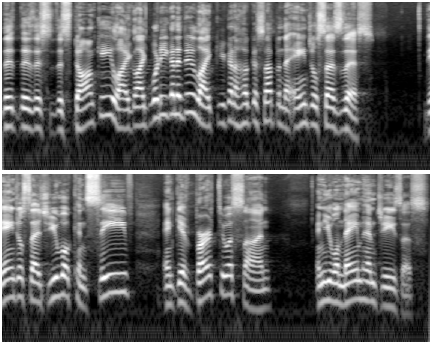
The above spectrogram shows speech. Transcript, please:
the, the, this this donkey? Like like what are you gonna do? Like you're gonna hook us up? And the angel says this. The angel says, You will conceive and give birth to a son, and you will name him Jesus.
